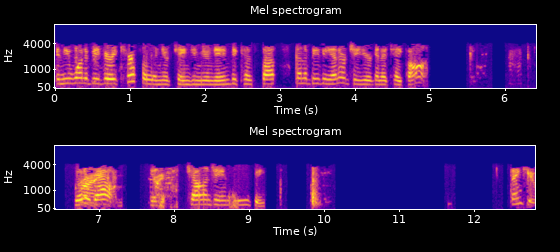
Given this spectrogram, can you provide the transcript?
and you want to be very careful when you're changing your name because that's going to be the energy you're going to take on, good right. or bad, you know, challenging or easy. Thank you.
